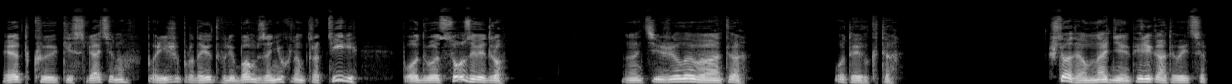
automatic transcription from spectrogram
Эдкую кислятину в Париже продают в любом занюханном трактире по два со за ведро. А тяжеловато бутылка-то. Что там на дне перекатывается?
